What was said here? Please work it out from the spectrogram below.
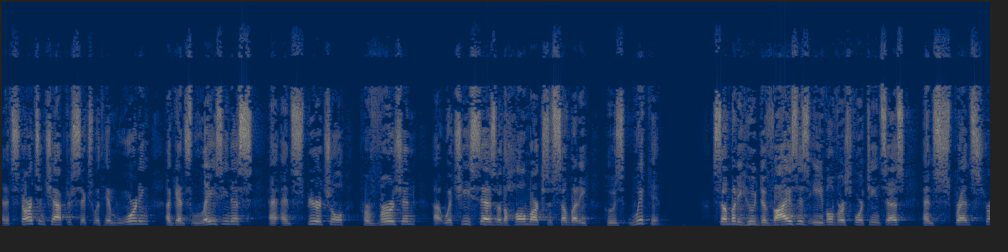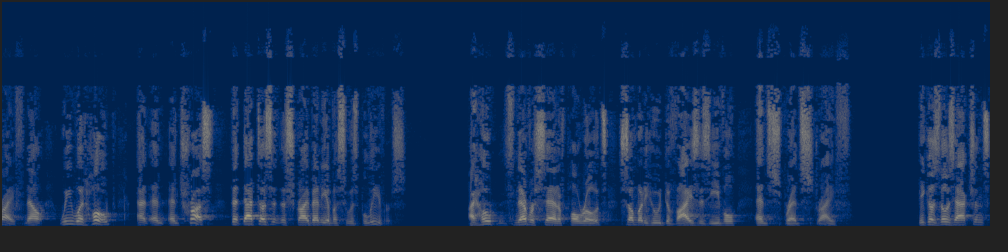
And it starts in chapter 6 with him warning against laziness and, and spiritual perversion, uh, which he says are the hallmarks of somebody who's wicked. Somebody who devises evil, verse 14 says, and spreads strife. Now, we would hope and, and, and trust that that doesn't describe any of us who as believers. I hope it's never said of Paul Rhodes, somebody who devises evil and spreads strife. Because those actions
